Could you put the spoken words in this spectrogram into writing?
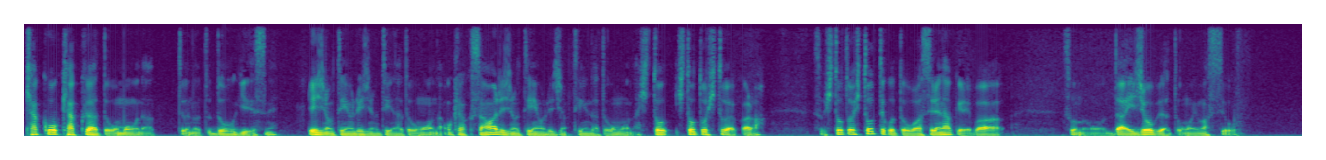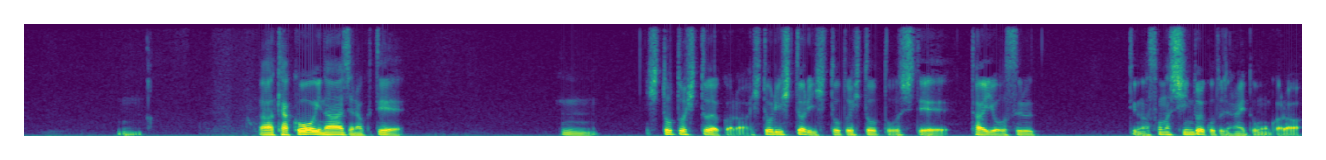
客を客だと思うなっていうのと同義ですね。レジの店員をレジの店員だと思うな。お客さんはレジの店員をレジの店員だと思うな。人人と人やから。そう人と人ってことを忘れなければその大丈夫だと思いますよ。うん、あ客多いなじゃなくて、うん、人と人やから一人一人人と人として対応するっていうのはそんなしんどいことじゃないと思うから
